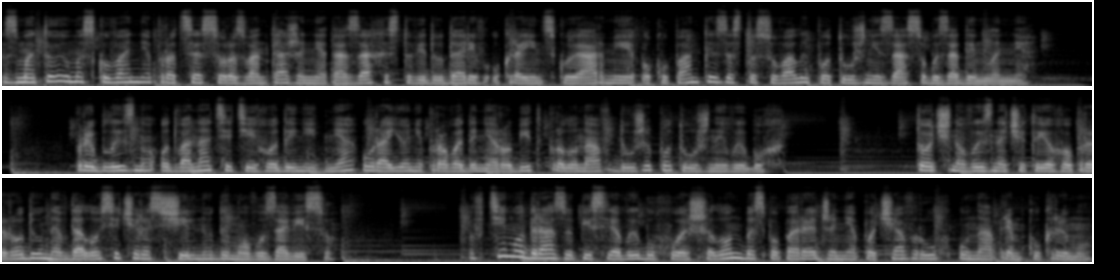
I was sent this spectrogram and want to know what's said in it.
З метою маскування процесу розвантаження та захисту від ударів української армії окупанти застосували потужні засоби задимлення. Приблизно о 12 годині дня у районі проведення робіт пролунав дуже потужний вибух. Точно визначити його природу не вдалося через щільну димову завісу. Втім, одразу після вибуху ешелон без попередження почав рух у напрямку Криму.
